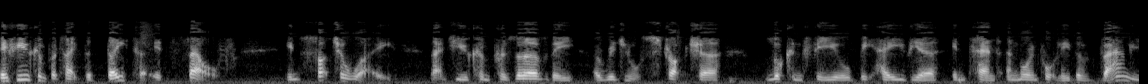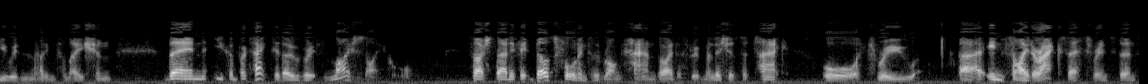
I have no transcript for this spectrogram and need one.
if you can protect the data itself in such a way that you can preserve the original structure, look and feel, behavior, intent, and more importantly, the value in that information, then you can protect it over its life cycle such that if it does fall into the wrong hands, either through malicious attack or through uh, insider access, for instance,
